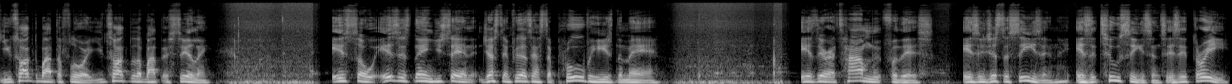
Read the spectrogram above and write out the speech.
you talked about the floor. You talked about the ceiling. Is so is this thing you said Justin Fields has to prove he's the man. Is there a time limit for this? Is it just a season? Is it two seasons? Is it three?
